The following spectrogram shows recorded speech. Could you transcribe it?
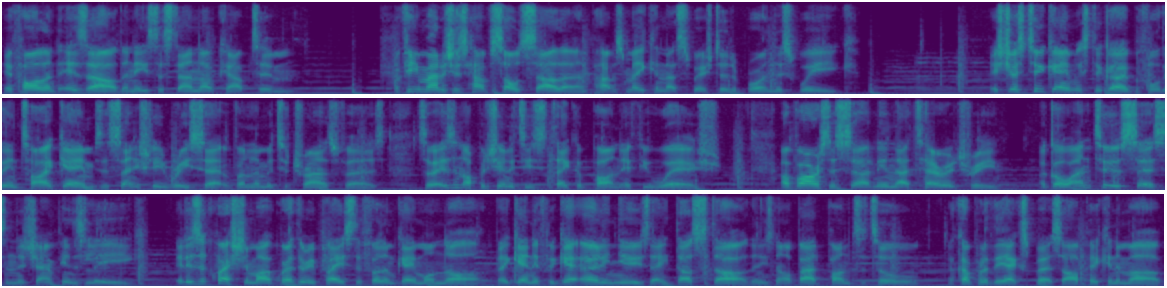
If Haaland is out, then he's the stand-up captain. A few managers have sold Salah and perhaps making that switch to De Bruyne this week. It's just two game weeks to go before the entire game is essentially reset with unlimited transfers, so it is an opportunity to take a punt if you wish. Alvarez is certainly in that territory, a goal and two assists in the Champions League. It is a question mark whether he plays the Fulham game or not, but again if we get early news that he does start then he's not a bad punt at all. A couple of the experts are picking him up.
